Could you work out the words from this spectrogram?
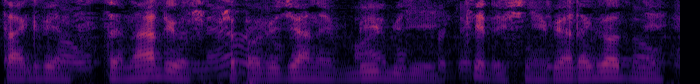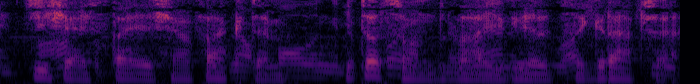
Tak więc scenariusz przepowiedziany w Biblii, kiedyś niewiarygodny, dzisiaj staje się faktem. I to są dwaj wielcy gracze.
